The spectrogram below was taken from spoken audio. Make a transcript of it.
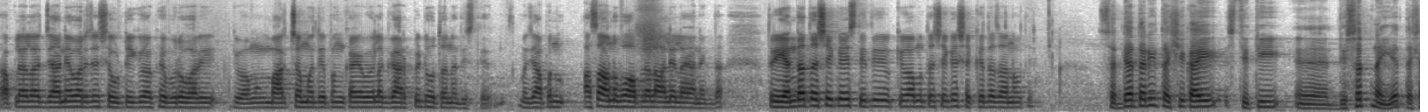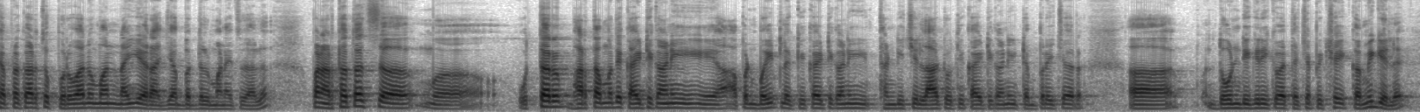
आपल्याला जानेवारीच्या शेवटी किंवा फेब्रुवारी किंवा मग मार्चमध्ये पण काही वेळेला गारपीट होताना दिसते. म्हणजे आपण असा अनुभव आपल्याला आलेला आहे अनेकदा. तर यंदा तशी काही स्थिती किंवा मग तशी काही शक्यता जाणवते? सध्या तरी तशी काही स्थिती दिसत नाही आहे तशा प्रकारचं पूर्वानुमान नाही आहे राज्याबद्दल म्हणायचं झालं. पण अर्थातच उत्तर भारतामध्ये काही ठिकाणी आपण बघितलं की काही ठिकाणी थंडीची लाट होती काही ठिकाणी टेम्परेचर दोन डिग्री किंवा त्याच्यापेक्षाही कमी गेलं आहे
